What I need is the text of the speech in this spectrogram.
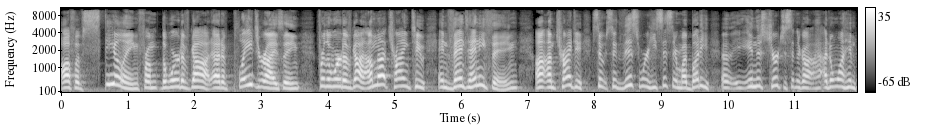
off of stealing from the Word of God, out of plagiarizing for the Word of God. I'm not trying to invent anything. Uh, I'm trying to. So, so this where he sits there, my buddy uh, in this church is sitting there going, I don't want him.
